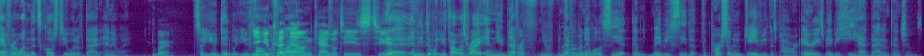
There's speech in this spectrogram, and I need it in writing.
everyone that's close to you would have died anyway Right. so you did what you You, thought you was cut right. down casualties to Yeah, and you did what you thought was right, and you'd never, you've never been able to see it, and maybe see that the person who gave you this power, Ares, maybe he had bad intentions.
